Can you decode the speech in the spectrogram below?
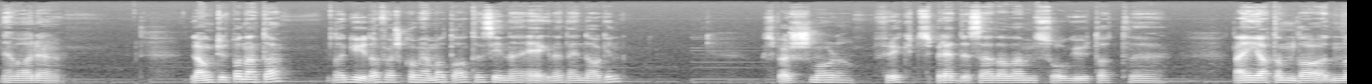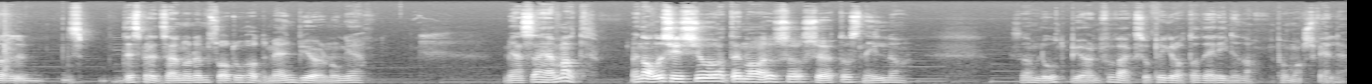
Det var eh, langt utpå natta da Gyda først kom hjem igjen til sine egne den dagen. Spørsmål og frykt spredde seg da de så ut at eh, Nei, at de da det spredde seg når de så at hun hadde med en bjørnunge med seg hjem igjen. Men alle syntes jo at den var så søt og snill, og så de lot bjørnen få vokse opp i grotta der inne, da, på Marsfjellet.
